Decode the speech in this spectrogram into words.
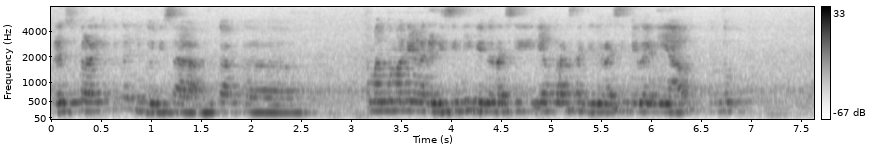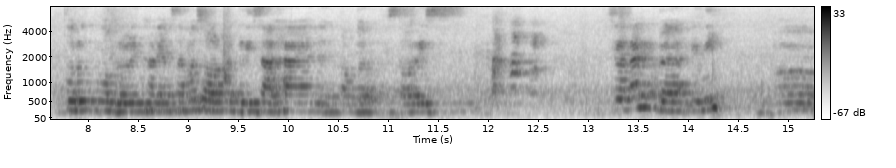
Dan setelah itu kita juga bisa buka ke teman-teman yang ada di sini generasi yang merasa generasi milenial untuk turut ngobrolin hal yang sama soal kegelisahan dan tonggak historis. Silakan Mbak ini. Eh,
